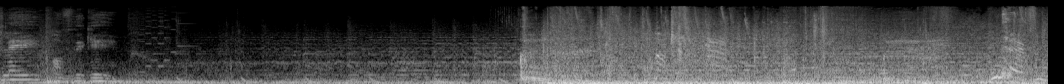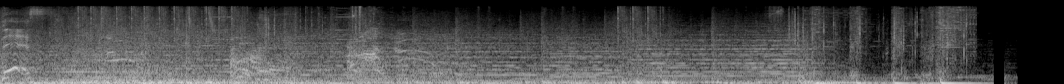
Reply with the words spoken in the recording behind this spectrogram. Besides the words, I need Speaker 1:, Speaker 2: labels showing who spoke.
Speaker 1: Play of the game. Nerf this!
